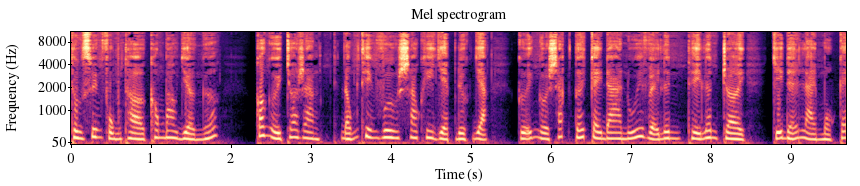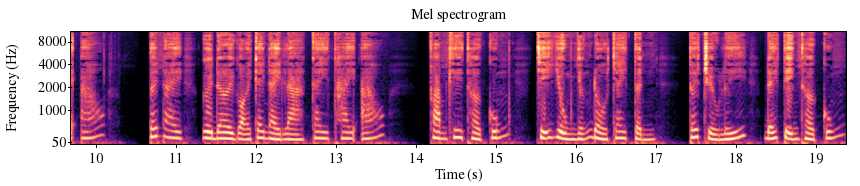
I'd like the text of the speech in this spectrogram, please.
thường xuyên phụng thờ không bao giờ ngớt. Có người cho rằng Đổng Thiên Vương sau khi dẹp được giặc, cưỡi ngựa sắt tới cây đa núi Vệ Linh thì lên trời, chỉ để lại một cái áo. Tới nay, người đời gọi cây này là cây thay áo. Phàm khi thờ cúng, chỉ dùng những đồ chay tịnh, tới triều lý để tiện thờ cúng,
